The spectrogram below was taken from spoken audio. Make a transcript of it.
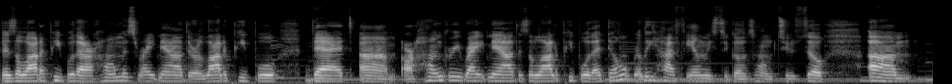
There's a lot of people that are homeless right now. There are a lot of people that um, are hungry right now. There's a lot of people that don't really have families to go home to. So, um,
